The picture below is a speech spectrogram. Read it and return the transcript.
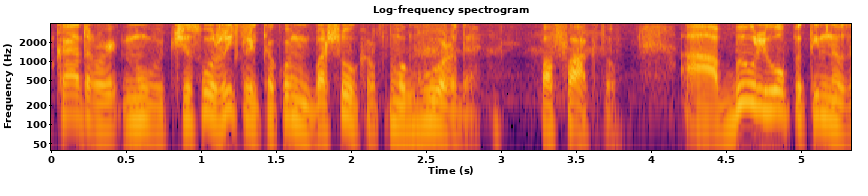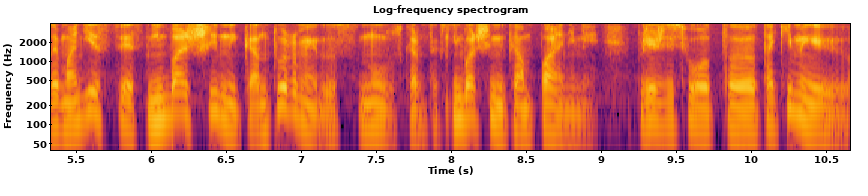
кадровый, ну, число жителей какого-нибудь большого крупного города по факту. А был ли опыт именно взаимодействия с небольшими конторами, ну, скажем так, с небольшими компаниями, прежде всего вот э, такими,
